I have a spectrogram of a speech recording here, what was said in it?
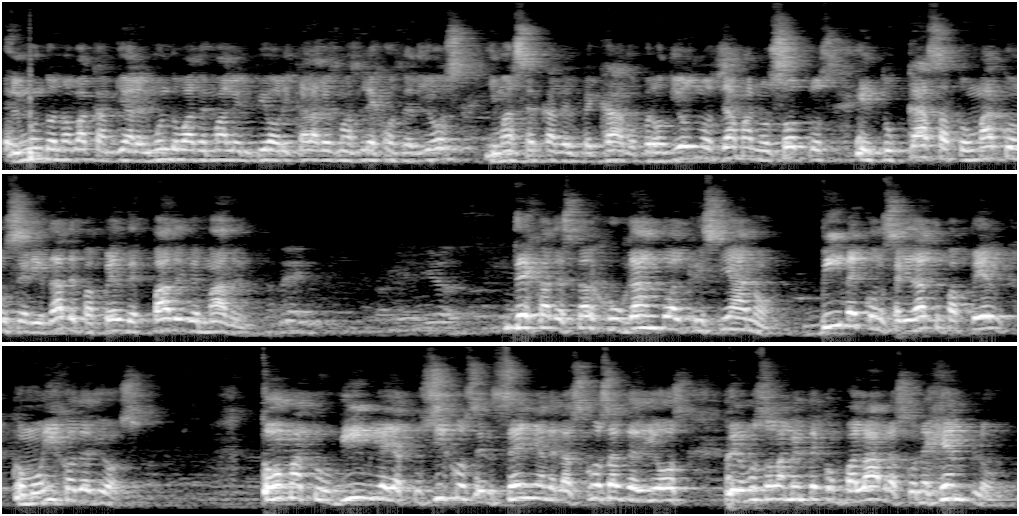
El mundo no va a cambiar, el mundo va de mal en peor y cada vez más lejos de Dios y más cerca del pecado. Pero Dios nos llama a nosotros en tu casa a tomar con seriedad el papel de padre y de madre. Deja de estar jugando al cristiano. Vive con seriedad tu papel como hijo de Dios. Toma tu Biblia y a tus hijos enseñan de las cosas de Dios, pero no solamente con palabras, con ejemplo.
